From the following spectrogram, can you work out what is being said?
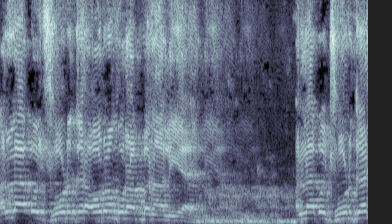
اللہ کو چھوڑ کر اوروں کو رب بنا لیا ہے۔ اللہ کو چھوڑ کر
